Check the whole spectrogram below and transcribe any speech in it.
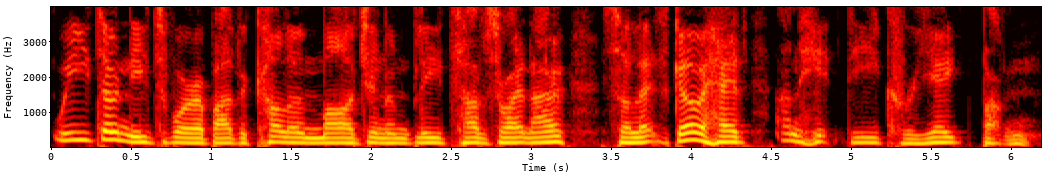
We don't need to worry about the color, margin and bleed tabs right now, so let's go ahead and hit the Create button.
